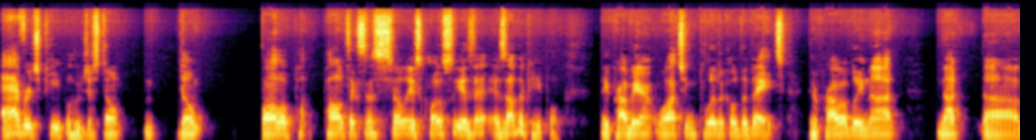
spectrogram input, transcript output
average people who just don't don't follow po- politics necessarily as closely as as other people. They probably aren't watching political debates. They're probably not not uh,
